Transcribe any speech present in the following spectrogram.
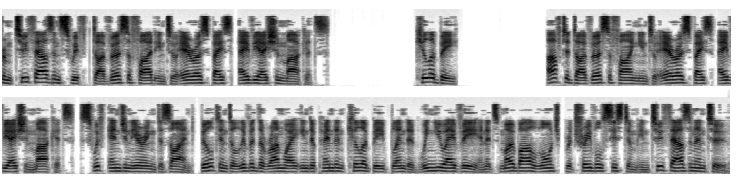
From 2000 Swift diversified into aerospace, aviation markets. Killer Bee After diversifying into aerospace, aviation markets, Swift Engineering designed, built and delivered the runway-independent Killer Bee blended wing UAV and its mobile launch, retrieval system in 2002.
